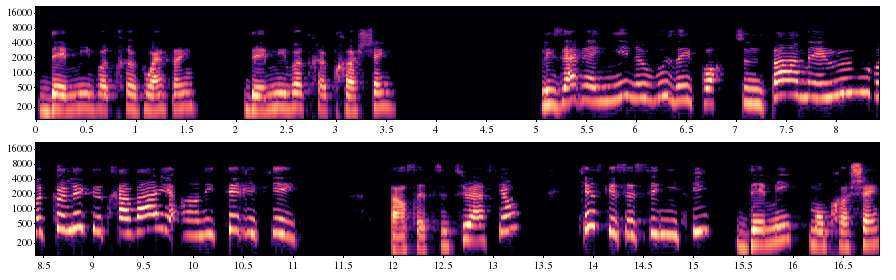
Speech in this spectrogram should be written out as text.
d'aimer votre voisin, d'aimer votre prochain? Les araignées ne vous importunent pas, mais votre collègue de travail en est terrifié. Dans cette situation, qu'est-ce que ça signifie d'aimer mon prochain?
